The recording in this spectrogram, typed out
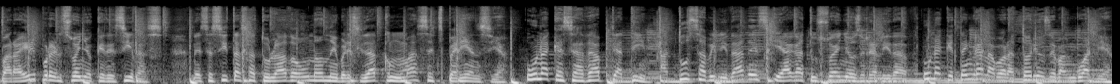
Para ir por el sueño que decidas, necesitas a tu lado una universidad con más experiencia. Una que se adapte a ti, a tus habilidades y haga tus sueños realidad. Una que tenga laboratorios de vanguardia,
